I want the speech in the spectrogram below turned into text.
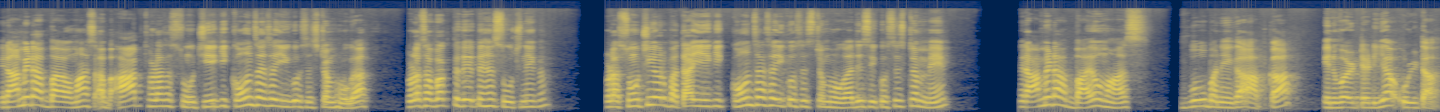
पिरामिड ऑफ़ बायोमास अब आप थोड़ा सा सोचिए कि कौन सा ऐसा इकोसिस्टम होगा। थोड़ा सा वक्त देते हैं सोचने का। थोड़ा सोचिए और बताइए कि कौन सा ऐसा इकोसिस्टम होगा जिस इकोसिस्टम में पिरामिड ऑफ़ बायोमास वो बनेगा आपका इन्वर्टेड या उल्टा।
